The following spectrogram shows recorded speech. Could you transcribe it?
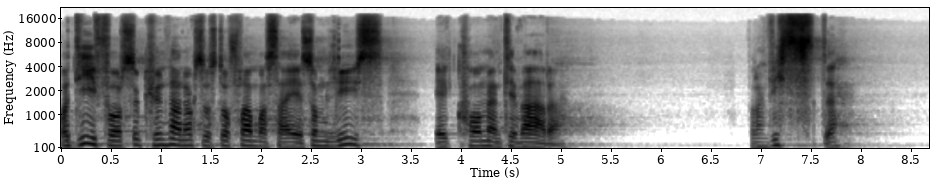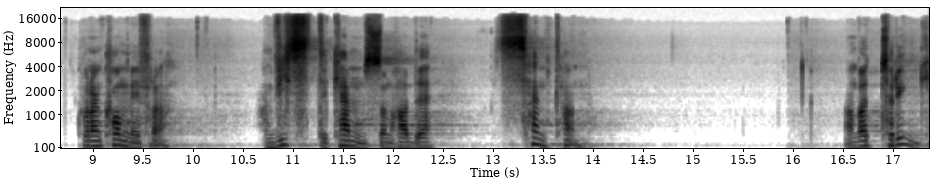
Og Derfor så kunne han også stå fram og si som lys er kommet til verden. For han visste hvor han kom ifra. Han visste hvem som hadde sendt han. Han var trygg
